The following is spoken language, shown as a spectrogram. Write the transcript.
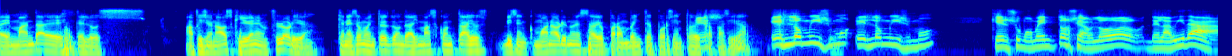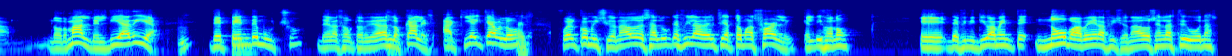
demanda de, los aficionados que viven en Florida, que en ese momento es donde hay más contagios, dicen cómo van a abrir un estadio para un 20% de capacidad. Es lo mismo, es lo mismo que en su momento se habló de la vida normal, del día a día. Depende mucho de las autoridades locales. Aquí el que habló fue el comisionado de salud de Filadelfia, Thomas Farley. Él dijo no, eh, definitivamente no va a haber aficionados en las tribunas,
